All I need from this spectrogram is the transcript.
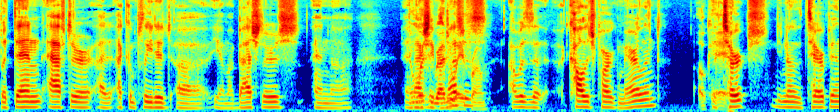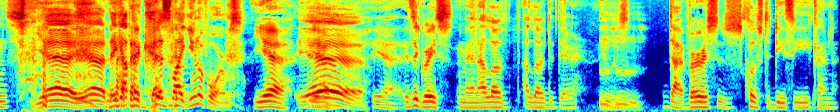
but then after I, I completed uh, yeah my bachelor's and uh, And where'd you graduate from? I was at College Park, Maryland. Okay. The Terps, you know the Terrapins. yeah, yeah. They got the that good. best like uniforms. yeah, Yeah. yeah. It's a great man. I loved I loved it there. It Mhm. was diverse. It was close to DC, kind of.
